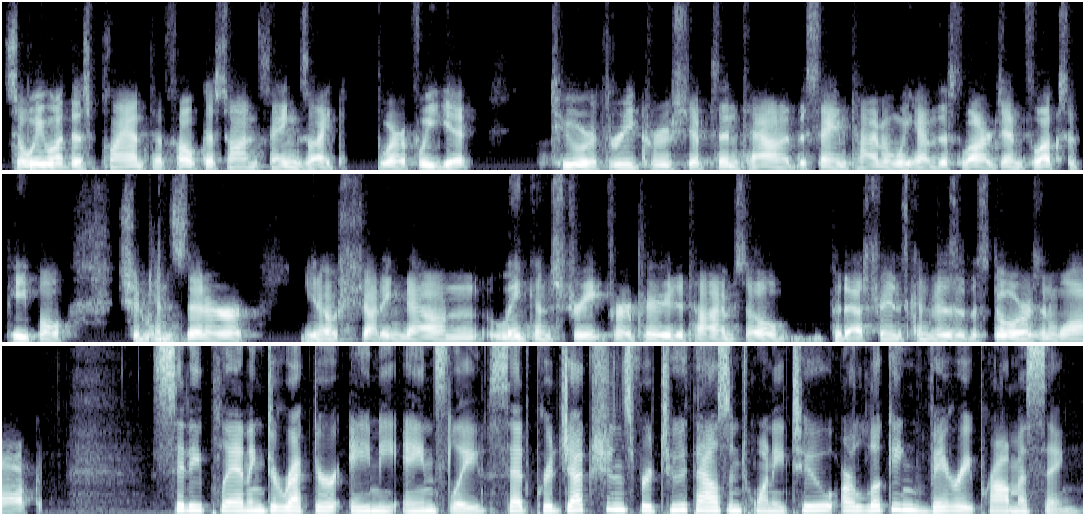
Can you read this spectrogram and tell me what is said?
So we want this plan to focus on things like where if we get two or three cruise ships in town at the same time and we have this large influx of people should consider you know shutting down lincoln street for a period of time so pedestrians can visit the stores and walk City Planning Director Amy Ainslie said projections for 2022 are looking very promising.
